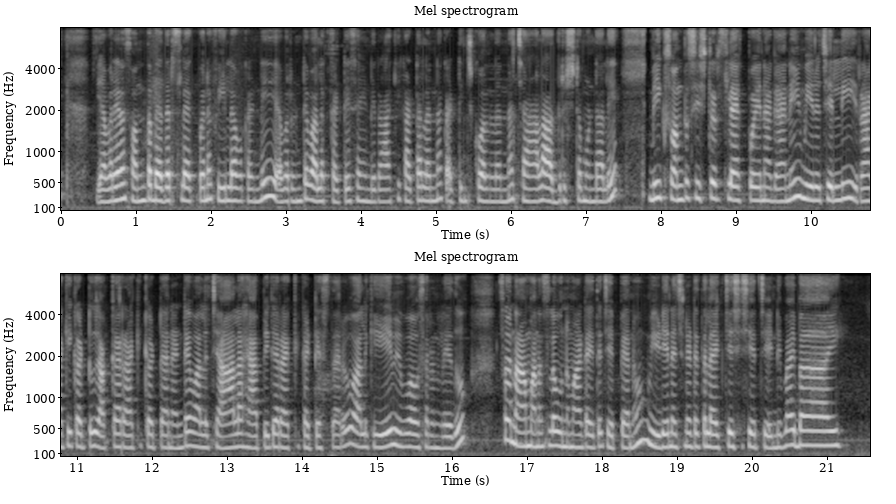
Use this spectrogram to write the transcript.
ఎవరైనా సొంత బెదర్స్ లేకపోయినా ఫీల్ అవ్వకండి. ఎవరుంటే వాళ్ళకి కట్టేసేయండి. రాఖీ కట్టాలన్నా కట్టించుకోవాలన్నా చాలా అదృష్టం ఉండాలి. మీకు సొంత సిస్టర్స్ లేకపోయినా కానీ మీరు చెల్లి రాఖీ కట్టు అక్క రాఖీ కట్టు అని అంటే వాళ్ళు చాలా హ్యాపీగా రాఖీ కట్టేస్తారు. వాళ్ళకి ఏమి ఇవ్వ అవసరం లేదు. సో నా మనసులో ఉన్న మాట అయితే చెప్పాను. వీడియో నచ్చినట్టయితే లైక్ చేసి షేర్ చేయండి. Bye bye.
